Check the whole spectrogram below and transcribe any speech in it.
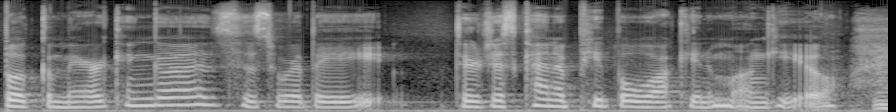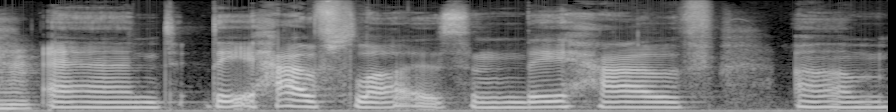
book American Gods, is where they they're just kind of people walking among you, and they have flaws and they have um,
